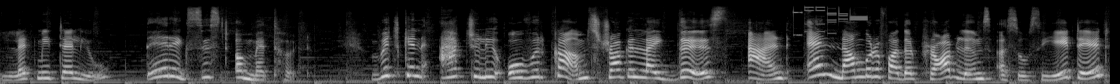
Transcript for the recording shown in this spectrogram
let me tell you, there exists a method which can actually overcome struggle like this and n number of other problems associated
